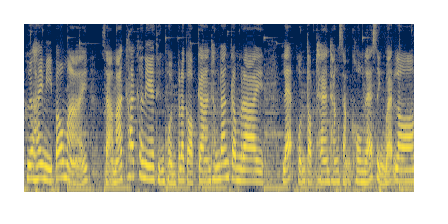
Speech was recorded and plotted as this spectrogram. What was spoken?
เพื่อให้มีเป้าหมาย สามารถคาดคะเนถึงผลประกอบการทั้งด้านกำไร และผลตอบแทนทางสังคมและสิ่งแวดล้อม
